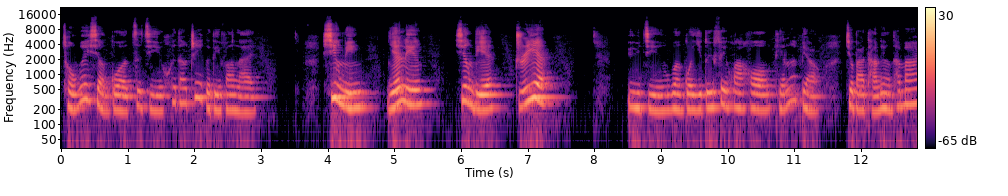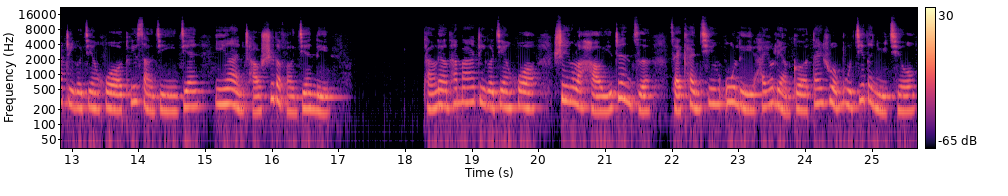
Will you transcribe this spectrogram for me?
从未想过自己会到这个地方来。姓名、年龄、性别、职业。狱警问过一堆废话后，填了表，就把唐亮他妈这个贱货推搡进一间阴暗潮湿的房间里。唐亮他妈这个贱货适应了好一阵子，才看清屋里还有两个呆若木鸡的女囚。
